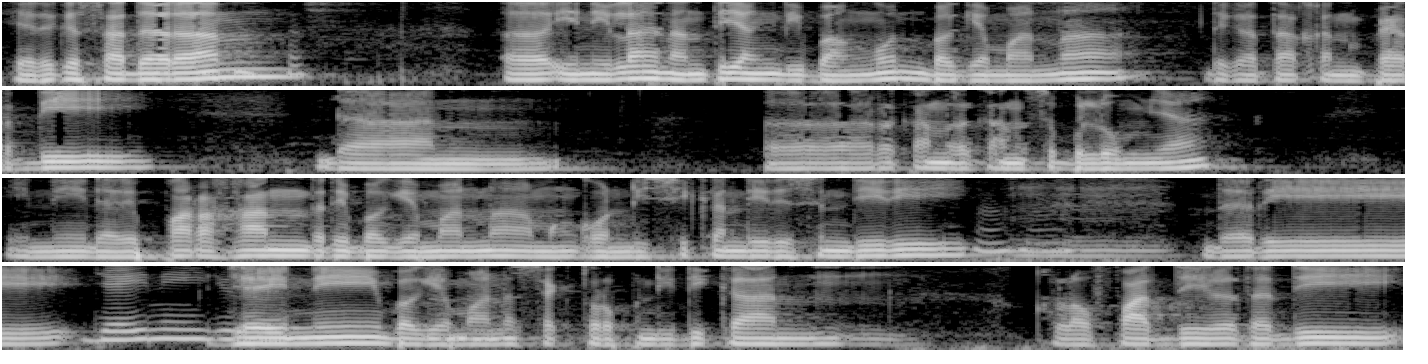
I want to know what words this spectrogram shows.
Jadi kesadaran eh, inilah nanti yang dibangun bagaimana dikatakan Perdi dan eh, rekan-rekan sebelumnya ini dari Farhan dari bagaimana mengkondisikan diri sendiri dari Jaini juga. Jaini bagaimana sektor pendidikan kalau Fadil tadi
